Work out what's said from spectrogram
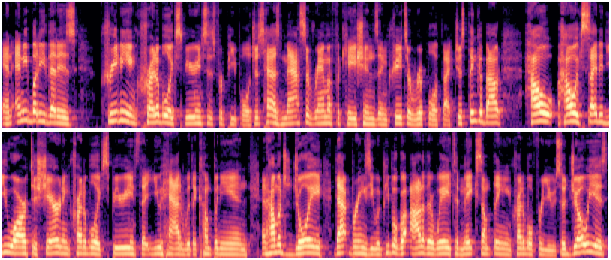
And anybody that is creating incredible experiences for people just has massive ramifications and creates a ripple effect. Just think about how how excited you are to share an incredible experience that you had with a company and and how much joy that brings you when people go out of their way to make something incredible for you. So Joey has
